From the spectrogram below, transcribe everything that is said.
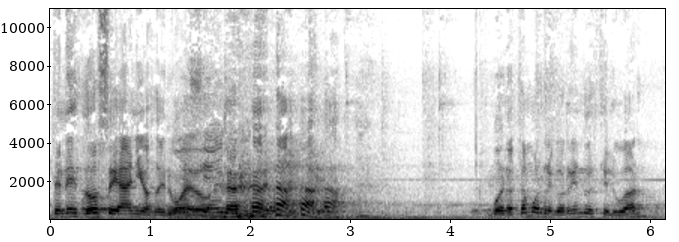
Tenés 12 años de nuevo. bueno, estamos recorriendo este lugar.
